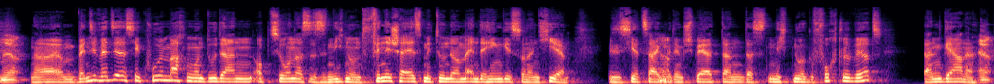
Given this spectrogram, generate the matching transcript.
Ja. Na, ähm, wenn sie, wenn sie das hier cool machen und du dann Optionen hast, dass es nicht nur ein Finisher ist, mit dem du am Ende hingehst, sondern hier, wie sie es hier zeigen Ja. mit dem Schwert, dann, dass nicht nur gefuchtelt wird, dann gerne. Ja.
